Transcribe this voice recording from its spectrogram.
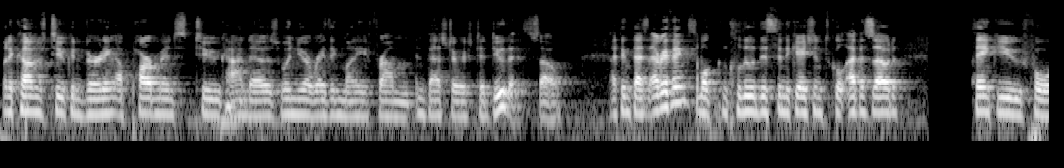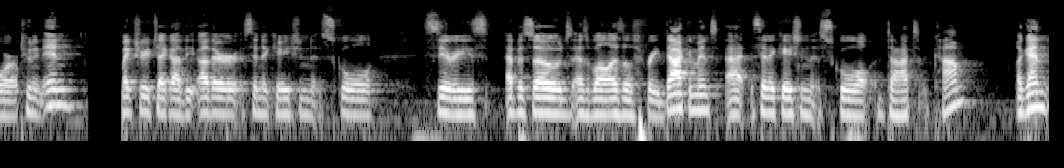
when it comes to converting apartments to condos when you're raising money from investors to do this. So, I think that's everything. So, we'll conclude this syndication school episode. Thank you for tuning in. Make sure you check out the other syndication school series episodes as well as those free documents at syndicationschool.com. Again,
